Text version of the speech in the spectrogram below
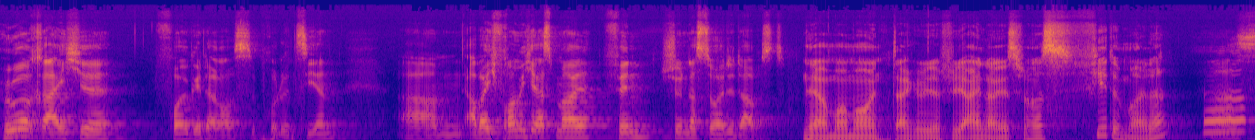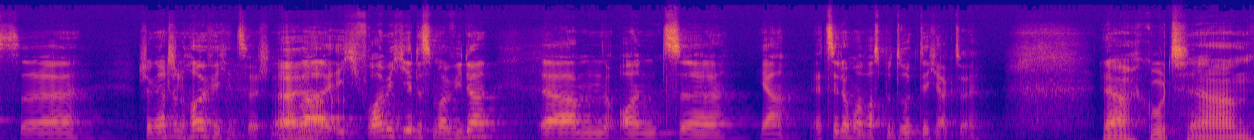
hörreiche Folge daraus zu produzieren. Ähm, aber ich freue mich erstmal, Finn, schön, dass du heute da bist. Ja, moin moin, danke wieder für die Einladung. Ist schon das vierte Mal, ne? Das ist äh, schon ganz schön häufig inzwischen. Ja, aber ja. ich freue mich jedes Mal wieder. Ähm, und äh, ja, erzähl doch mal, was bedrückt dich aktuell? Ja, gut. Ähm,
